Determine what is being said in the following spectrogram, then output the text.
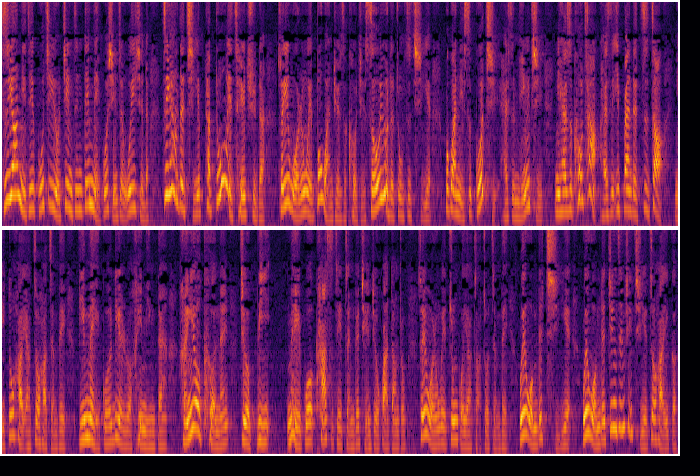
只要你在国际有竞争，对美国形成威胁的这样的企业，它都会采取的。所以我认为不完全是科技，所有的中资企业，不管你是国企还是民企，你还是科创还是一般的制造，你都好要做好准备。比美国列入黑名单，很有可能就比。美国卡死在整个全球化当中，所以我认为中国要早做准备，为我们的企业，为我们的竞争性企业做好一个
